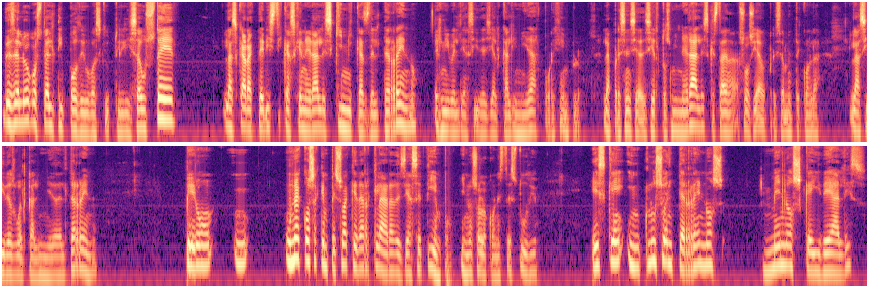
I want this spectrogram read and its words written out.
Desde luego está el tipo de uvas que utiliza usted, las características generales químicas del terreno, el nivel de acidez y alcalinidad, por ejemplo, la presencia de ciertos minerales que están asociados precisamente con la, acidez o alcalinidad del terreno. Pero mm, una cosa que empezó a quedar clara desde hace tiempo, y no solo con este estudio, es que incluso en terrenos menos que ideales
